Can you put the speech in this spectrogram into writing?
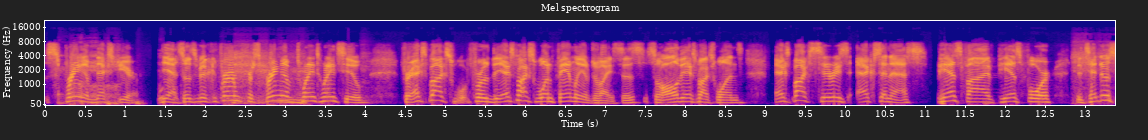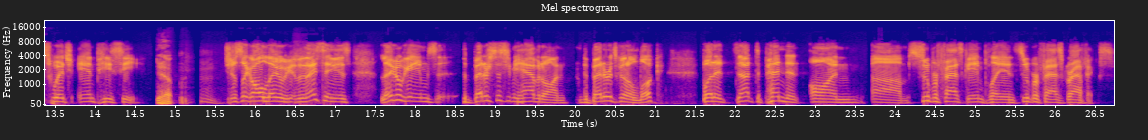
spring of next year. Yeah, so it's been confirmed for spring of 2022 for Xbox for the Xbox One family of devices. So all the Xbox Ones, Xbox Series X and S, PS5, PS4, Nintendo Switch, and PC. Yep. Just like all Lego games. The nice thing is, Lego games, the better system you have it on, the better it's going to look, but it's not dependent on um, super fast gameplay and super fast graphics.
